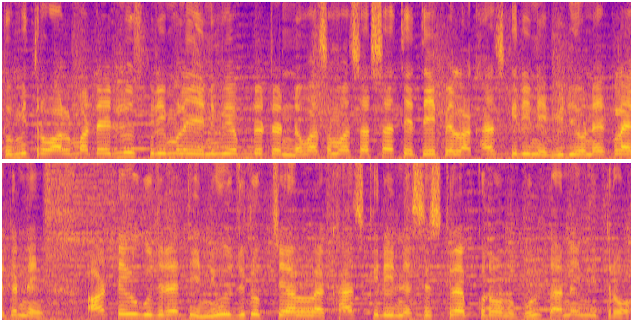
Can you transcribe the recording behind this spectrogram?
તો મિત્રો, હાલ માટે એટલું જ. ફ્રી મળીએ નવી અપડેટ અને નવા સમાચાર સાથે. તે પહેલાં ખાસ કરીને વિડીયોને એક લાઈક અને R TV Gujarati news YouTube ચેનલને ખાસ કરીને સબસ્ક્રાઈબ કરવાનું ભૂલતા નહીં મિત્રો.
